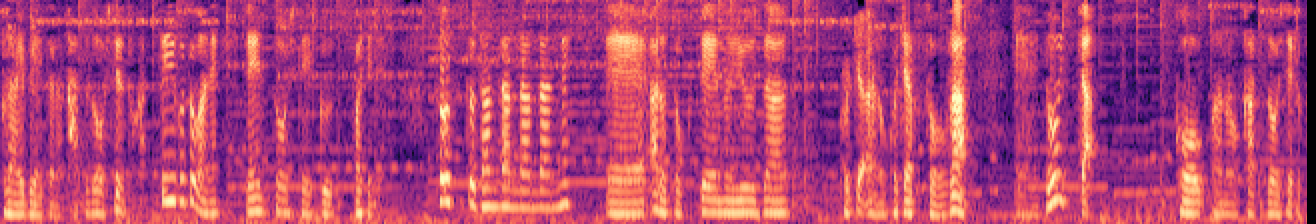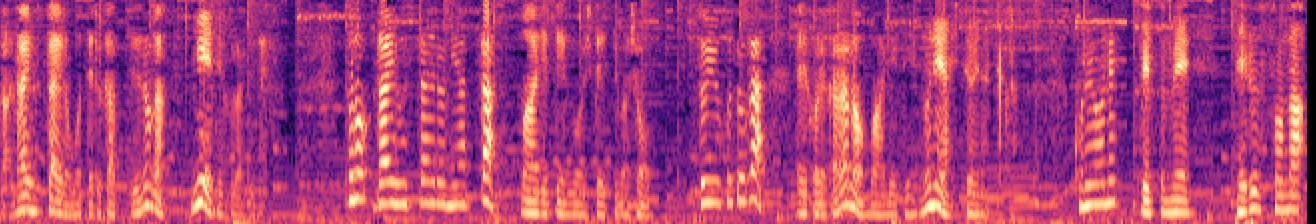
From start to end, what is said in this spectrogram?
プライベートな活動をしてるとかっていうことがね、連想していくわけです。そうするとだんだんだんだんね、えー、ある特定のユーザー、顧客、あの、顧客層が、えー、どういった、こう、あの、活動してるか、ライフスタイルを持ってるかっていうのが見えてくるわけです。そのライフスタイルに合ったマーケティングをしていきましょう。ということが、え、これからのマーケティングには必要になってくる。これをね、別名、ペルソナ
